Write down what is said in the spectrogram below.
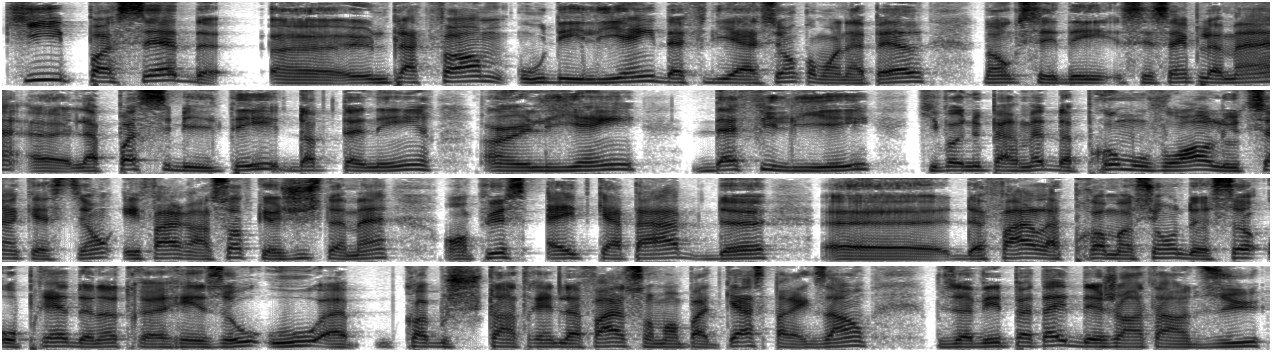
qui possèdent une plateforme ou des liens d'affiliation comme on appelle. Donc c'est c'est simplement la possibilité d'obtenir un lien d'affiliés qui va nous permettre de promouvoir l'outil en question et faire en sorte que justement on puisse être capable de euh, de faire la promotion de ça auprès de notre réseau ou euh, comme je suis en train de le faire sur mon podcast par exemple vous avez peut-être déjà entendu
